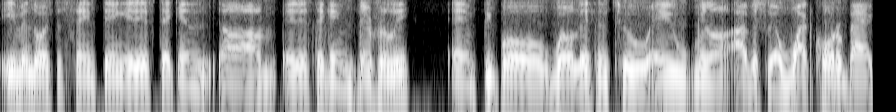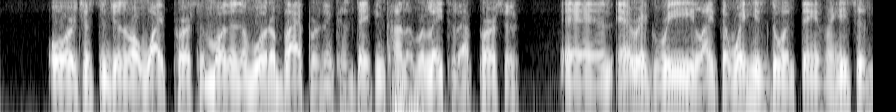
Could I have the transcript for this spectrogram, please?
even though it's the same thing, it is taken um, it is taken differently, and people will listen to a you know obviously a white quarterback or just in general a white person more than they would a black person because they can kind of relate to that person. And Eric Reid, like the way he's doing things, man, he's just,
